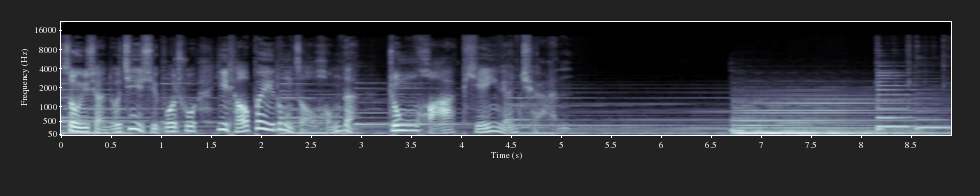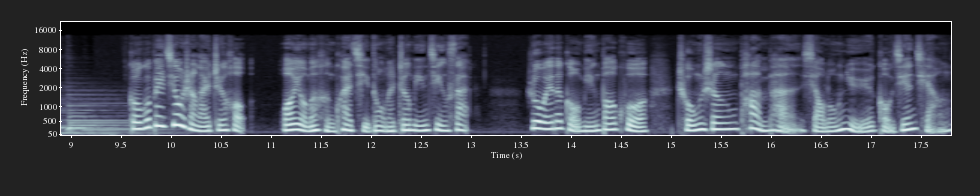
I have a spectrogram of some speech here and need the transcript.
宋宇选读继续播出一条被动走红的中华田园犬。狗狗被救上来之后，网友们很快启动了征名竞赛，入围的狗名包括“重生”“盼盼”“小龙女”“狗坚强”。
